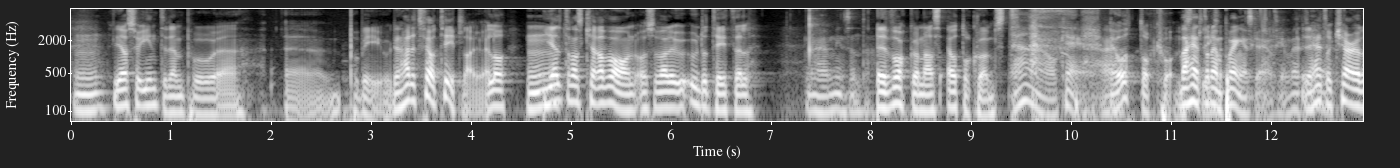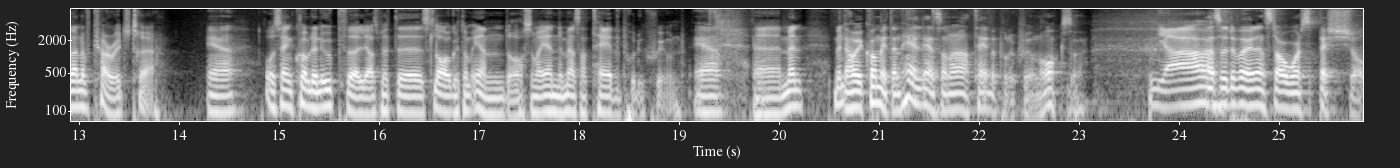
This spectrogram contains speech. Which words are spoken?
Mm. Jag såg inte den på, uh, på bio. Den hade två titlar ju. Eller mm. Hjältarnas karavan och så var det undertitel Nej, jag minns inte. Evokernas återkomst. Okej. Okay. återkomst. Vad heter liksom. den på engelska egentligen? Den heter Caravan of Courage tror jag. Ja. Och sen kom det en uppföljare som hette Slaget om Endor som var ännu mer sån tv-produktion. Ja. Eh, men, men, det har ju kommit en hel del sådana här tv-produktioner också. Ja. Alltså det var ju den Star Wars special.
